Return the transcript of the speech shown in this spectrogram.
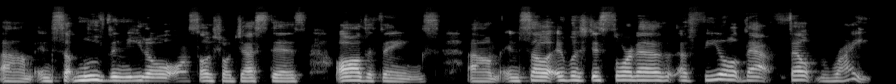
um, and so move the needle on social justice, all the things. Um, and so it was just sort of a field that felt right.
